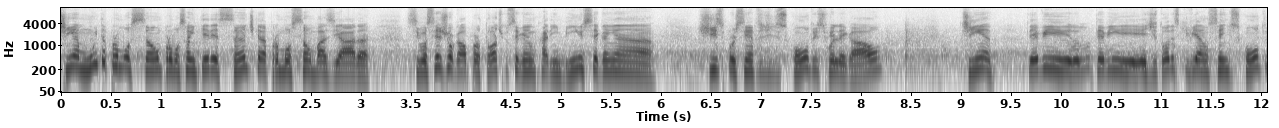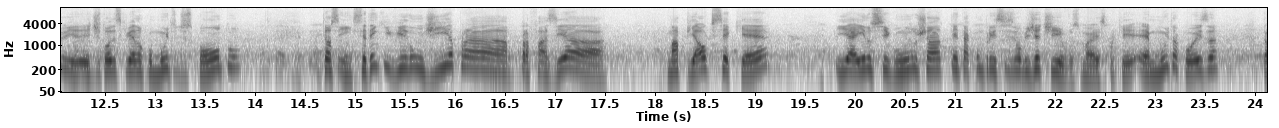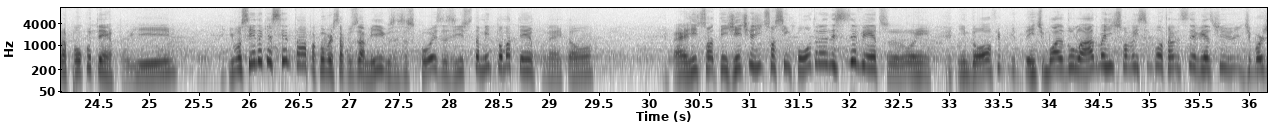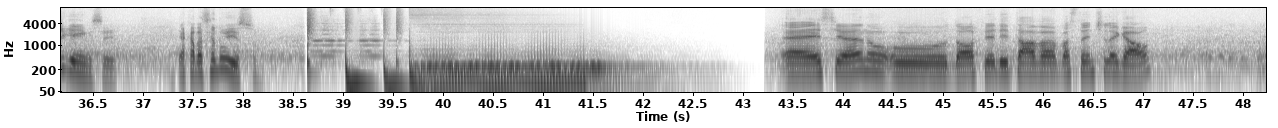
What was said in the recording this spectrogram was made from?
Tinha muita promoção, promoção interessante, que era promoção baseada. Se você jogar o protótipo, você ganha um carimbinho e você ganha X% de desconto, isso foi legal. Tinha, teve, teve editoras que vieram sem desconto e editoras que vieram com muito desconto. Então, assim, você tem que vir um dia para fazer a, mapear o que você quer e aí no segundo já tentar cumprir esses objetivos, mas porque é muita coisa para pouco tempo. E, e você ainda quer sentar para conversar com os amigos, essas coisas, e isso também toma tempo, né? Então, a gente só, tem gente que a gente só se encontra nesses eventos, ou em, em porque a gente mora do lado, mas a gente só vem se encontrar nesses eventos de, de board games. E, e acaba sendo isso. É, esse ano o Dolphin ele estava bastante legal.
